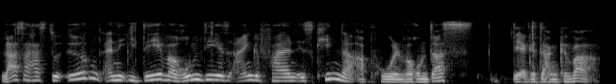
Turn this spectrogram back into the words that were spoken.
Lasse, hast du irgendeine Idee, warum dir jetzt eingefallen ist, Kinder abholen, warum das der Gedanke war?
